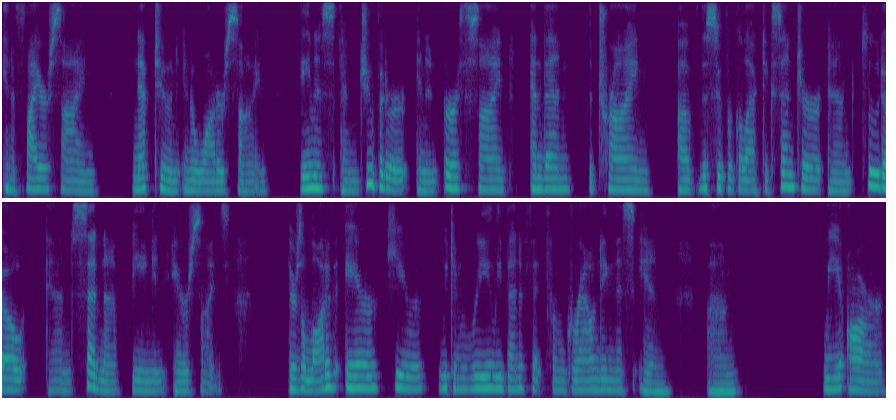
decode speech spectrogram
in a fire sign, Neptune in a water sign, Venus and Jupiter in an earth sign, and then the trine of the supergalactic center and Pluto and Sedna being in air signs. There's a lot of air here. We can really benefit from grounding this in. Um, we are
